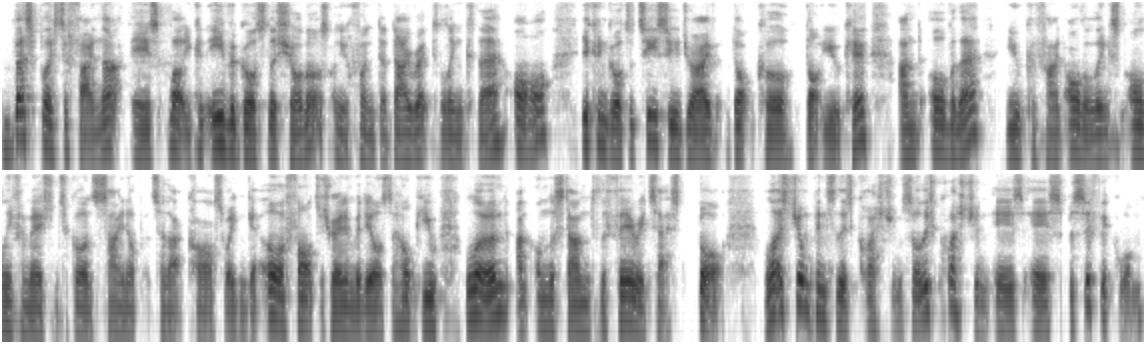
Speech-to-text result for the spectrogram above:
Best place to find that is well you can either go to the show notes and you'll find a direct link there or you can go to tcdrive.co.uk and over there you can find all the links and all the information to go and sign up to that course where you can get over 40 training videos to help you learn and understand the theory test. But let's jump into this question. So, this question is a specific one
